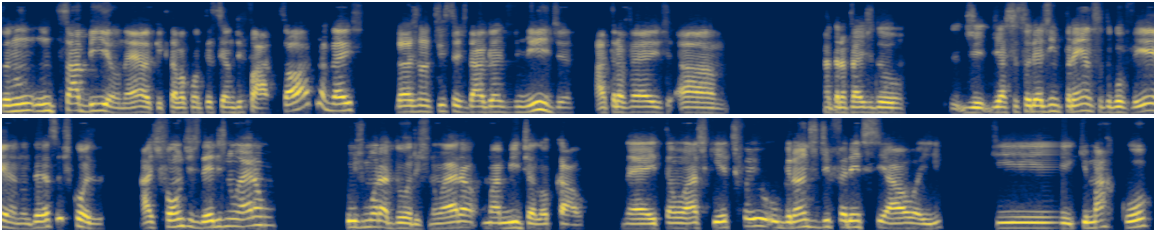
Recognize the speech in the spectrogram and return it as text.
não, não, sabiam, né, o que estava acontecendo de fato. Só através das notícias da grande mídia, através ah, através do de, de assessoria de imprensa do governo, dessas coisas. As fontes deles não eram os moradores, não era uma mídia local. Né? Então, acho que esse foi o grande diferencial aí que, que marcou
